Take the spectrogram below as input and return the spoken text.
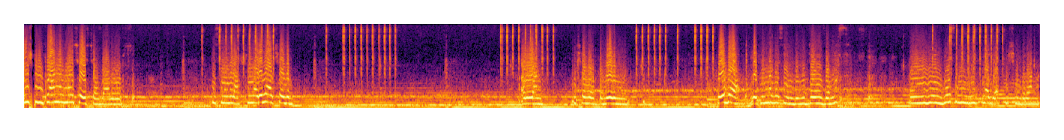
5000 puan almaya çalışacağız daha doğrusu. Bismillah. Şunları bir açalım. Allah'ım inşallah yapabilirim. Ya da yapamadıysan bu videoyu izlemezsiniz. Bu videoyu izliyorsanız büyük yapmışımdır ama.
